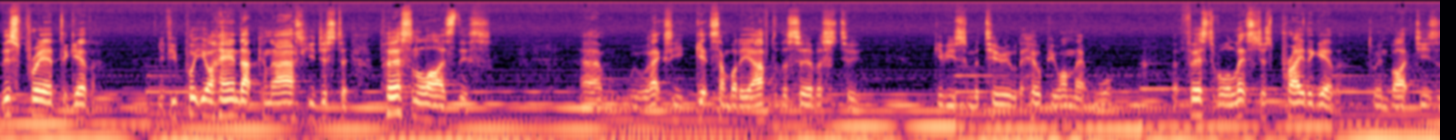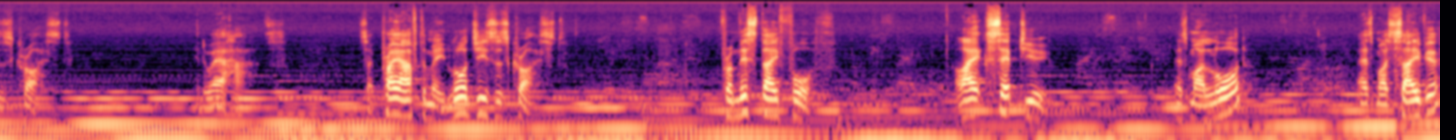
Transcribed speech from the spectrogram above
this prayer together. If you put your hand up, can I ask you just to personalize this? Um, we will actually get somebody after the service to give you some material to help you on that walk. But first of all, let's just pray together to invite Jesus Christ into our hearts. So pray after me. Lord Jesus Christ, from this day forth, I accept you as my Lord, as my Savior,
